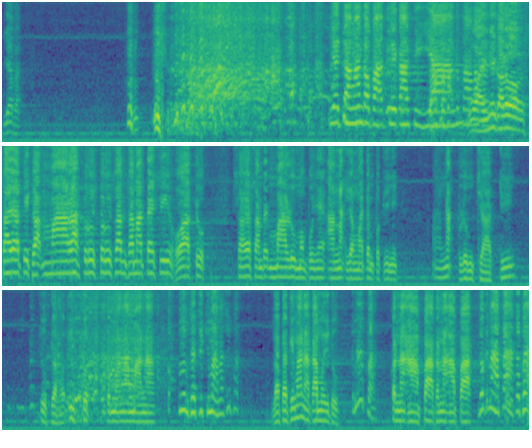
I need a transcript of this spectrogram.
Iya Pak. Ya jangan toh Pak D kasihan. Wah, ini kalau saya tidak marah terus-terusan sama Tesi, waduh, saya sampai malu mempunyai anak yang macam begini. Anak belum jadi, sudah ikut ke mana-mana. Belum jadi gimana sih Pak? Lah bagaimana kamu itu? Kenapa? Kena apa, kena apa? Lo kenapa? Coba.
